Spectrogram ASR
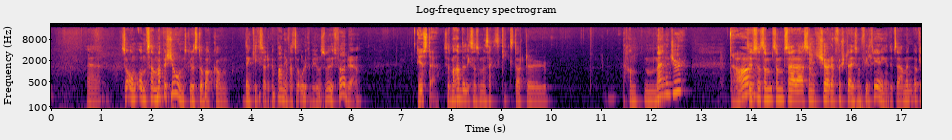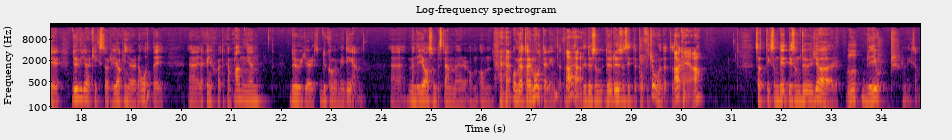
Eh, så om, om samma person skulle stå bakom den Kickstarter-kampanjen fast det var olika personer som utförde den. Just det. Så att man hade liksom som en slags Kickstarter manager. Ja. Typ som, som, som, så här, som kör den första liksom, filtreringen. Typ så här, men okej, du vill göra en Kickstarter, jag kan göra den åt dig. Eh, jag kan ju sköta kampanjen. Du, gör, du kommer med idén. Eh, men det är jag som bestämmer om, om, om jag tar emot det eller inte. För Ja, ja. Det, är du som, det är du som sitter på förtroendet. Okej, säga. ja. Så att liksom, det, det som du gör Mm. blir gjort. Liksom.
